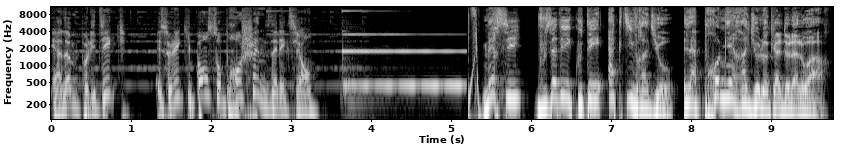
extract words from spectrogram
Et un homme politique est celui qui pense aux prochaines élections. Merci, vous avez écouté Active Radio, la première radio locale de la Loire.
